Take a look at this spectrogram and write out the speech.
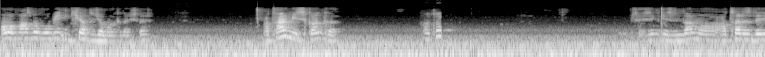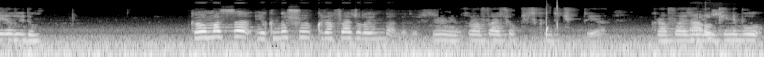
Ama Phasmophobia'ya 2 atacağım arkadaşlar. Atar mıyız kanka? Atar. Sesin kesildi ama atarız dediğini duydum. Kalmazsa yakında şu Craft olayını da hallederiz. Hmm, Craft çok sıkıntı çıktı ya. Craft Rise'ın Ha, o- linkini bu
